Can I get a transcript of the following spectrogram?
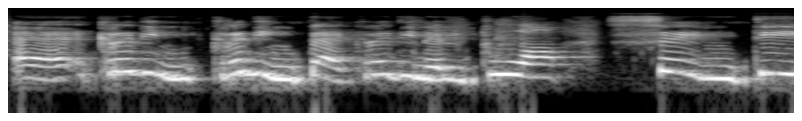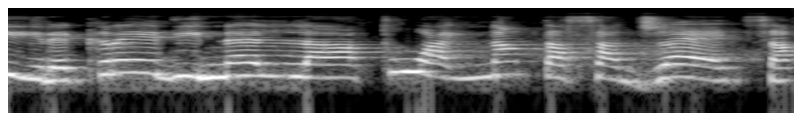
Eh, credi, credi in te credi nel tuo sentire credi nella tua innata saggezza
